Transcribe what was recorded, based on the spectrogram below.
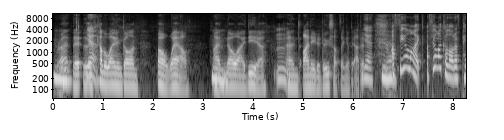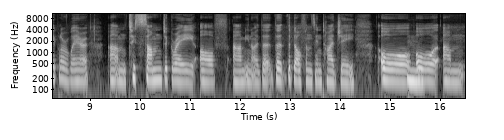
Right? They, they've Yeah. come away and gone, "Oh wow, I had no idea, and I need to do something about it." Yeah. Yeah. I feel like I feel like a lot of people are aware um, to some degree of um, you know the, the, the dolphins in Taiji or or um,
